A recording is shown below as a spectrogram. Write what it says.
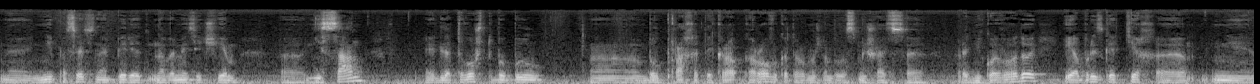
э, непосредственно перед новомесячьем э, Нисан, для того, чтобы был, был прах этой коровы, которую можно было смешать с родниковой водой и обрызгать тех э, не,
